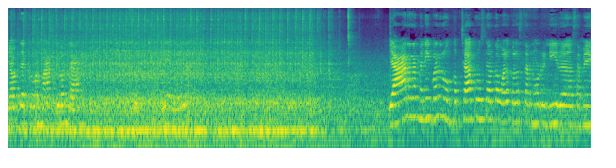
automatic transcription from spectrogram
ಜವಾಬ್ದಾರಿ ತಗೊಂಡು ಮಾಡ್ತೀವಂದ್ರ ಯಾರ ಮನೆಗೆ ಬಂದ್ರೆ ಒಂದು ಕಪ್ ಚಹಾ ಕುಡಿಸ್ತಾರ ಒಳಗೆ ಕಳಿಸ್ತಾರ ನೋಡ್ರಿ ನೀರು, ಸಮಯ.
